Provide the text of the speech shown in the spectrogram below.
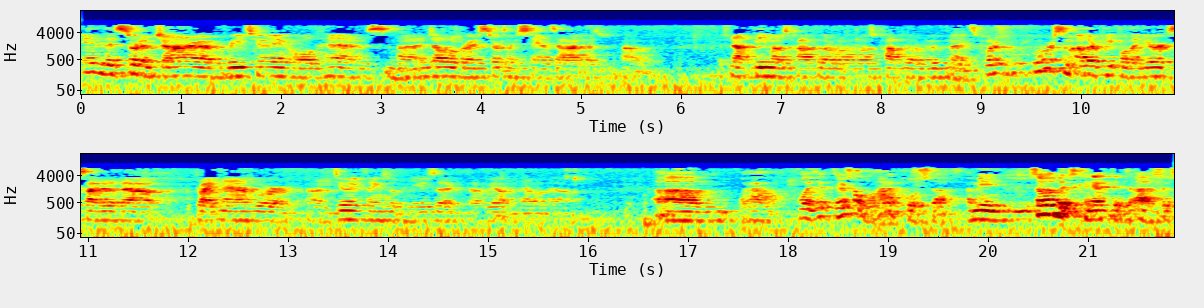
in this sort of genre of retuning old hymns, uh, Indelible Grace certainly stands out as, um, if not the most popular, one of the most popular movements. What are, who who are some other people that you're excited about right now who are um, doing things with music that we ought to know about? Um, wow, boy, there, there's a lot of cool stuff. I mean, some of it's connected to us. So Like,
